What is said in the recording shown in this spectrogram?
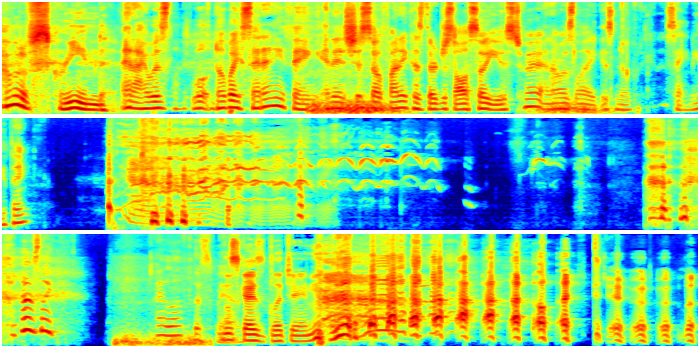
I would have screamed. And I was like, well, nobody said anything. And it's just so funny because they're just all so used to it. And I was like, is nobody going to say anything? I was like, I love this man. This guy's glitching. Dude.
